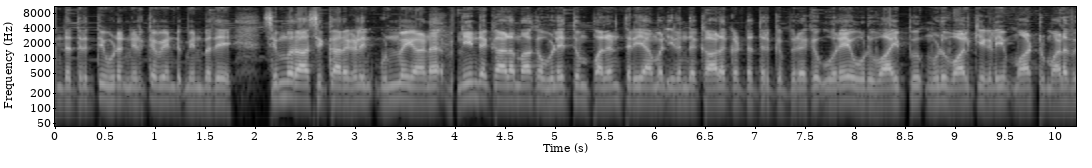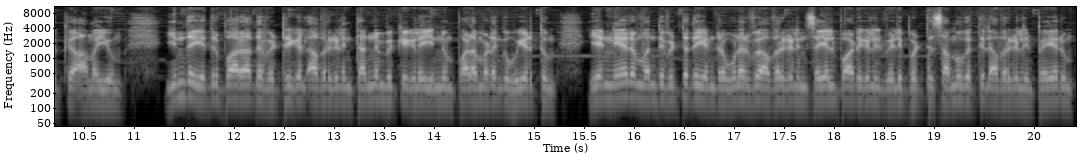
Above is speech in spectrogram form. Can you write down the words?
என்ற திருப்தியுடன் நிற்க வேண்டும் என்பதே சிம்ம ராசிக்காரர்களின் உண்மையான நீண்ட காலமாக உழைத்தும் பலன் தெரியாமல் இருந்த காலகட்டத்திற்கு பிறகு ஒரே ஒரு வாய்ப்பு முழு வாழ்க்கைகளையும் மாற்றும் அளவுக்கு அமையும். இந்த எதிர்பாராத வெற்றிகள் அவர்களின் தன்னம்பிக்கைகளை இன்னும் பல மடங்கு உயர்த்தும். என் நேரம் வந்துவிட்டது என்ற உணர்வு அவர்களின் செயல்பாடுகளில் வெளிப்பட்டு சமூகத்தில் அவர்களின் பெயரும்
